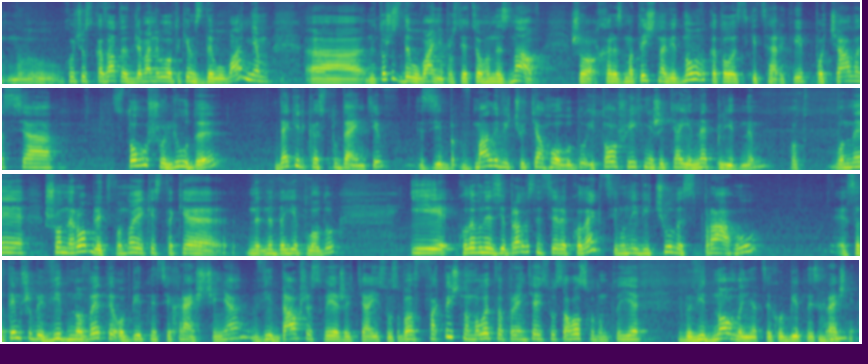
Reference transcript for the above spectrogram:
хочу сказати, для мене було таким здивуванням, е, не то, що здивуванням, просто я цього не знав. Що харизматична віднова в католицькій церкві почалася з того, що люди, декілька студентів, мали відчуття голоду і того, що їхнє життя є неплідним. От вони що не роблять, воно якесь таке не, не дає плоду. І коли вони зібралися на ці реколекції, вони відчули спрагу за тим, щоб відновити обітниці хрещення, віддавши своє життя Ісусу. Бо фактично молитва прийняття Ісуса Господом то є якби, відновлення цих обітниць хрещення.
